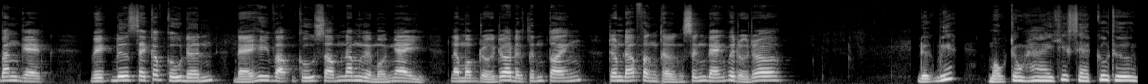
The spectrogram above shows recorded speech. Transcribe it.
băng gạt. Việc đưa xe cấp cứu đến để hy vọng cứu sống 5 người mỗi ngày là một rủi ro được tính toán, trong đó phần thưởng xứng đáng với rủi ro. Được biết, một trong hai chiếc xe cứu thương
